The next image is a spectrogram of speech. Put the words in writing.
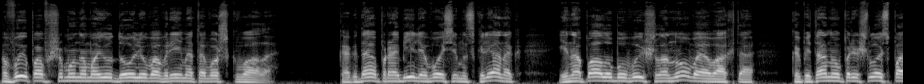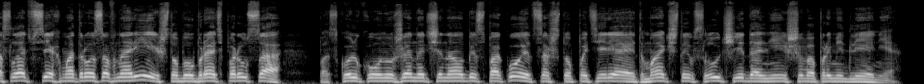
выпавшему на мою долю во время того шквала. Когда пробили восемь склянок и на палубу вышла новая вахта — Капитану пришлось послать всех матросов на рей, чтобы убрать паруса, поскольку он уже начинал беспокоиться, что потеряет мачты в случае дальнейшего промедления.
